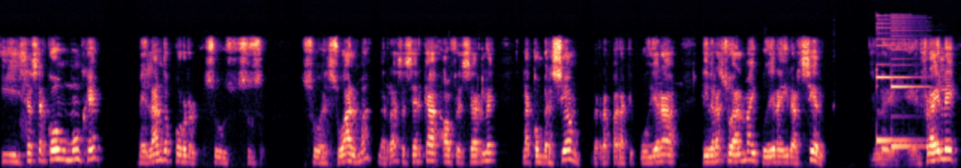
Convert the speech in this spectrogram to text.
y se acercó un monje velando por su, su, alma, ¿verdad? Se acerca a ofrecerle la conversión, ¿verdad? Para que pudiera liberar su alma y pudiera ir al cielo. el fraile,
